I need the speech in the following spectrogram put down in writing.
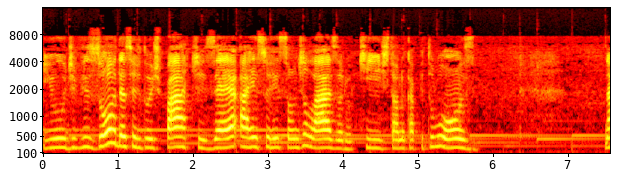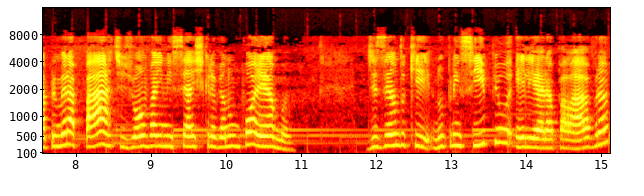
e o divisor dessas duas partes é a ressurreição de Lázaro, que está no capítulo 11. Na primeira parte, João vai iniciar escrevendo um poema, dizendo que no princípio ele era a palavra,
